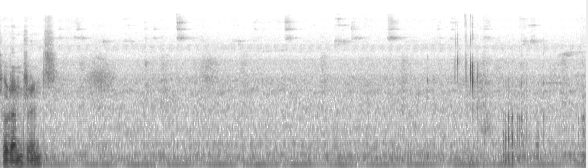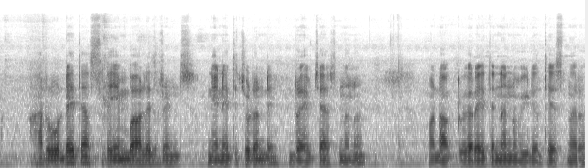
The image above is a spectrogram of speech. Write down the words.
చూడండి ఫ్రెండ్స్. ఆ రోడ్ అయితే అసలు ఏం బాగాలేదు ఫ్రెండ్స్. నేనైతే చూడండి డ్రైవ్ చేస్తున్నాను. మా డాక్టర్ గారు అయితే నన్ను వీడియో తీస్తున్నారు.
